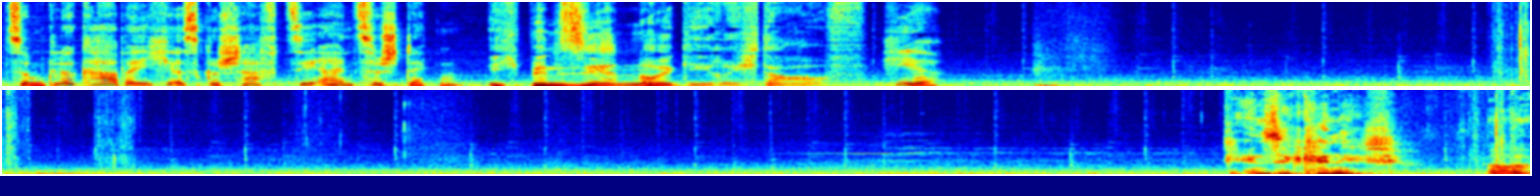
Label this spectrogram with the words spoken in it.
Zum Glück habe ich es geschafft, sie einzustecken. Ich bin sehr neugierig darauf. Hier. Die Insel kenne ich. Oh,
